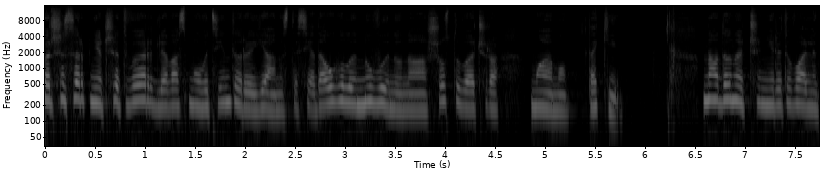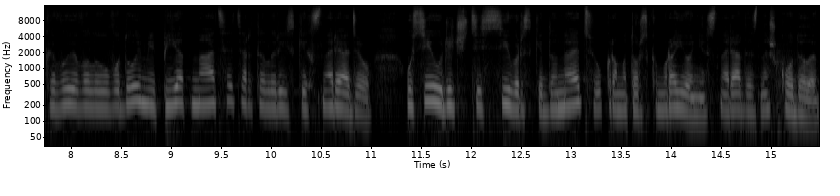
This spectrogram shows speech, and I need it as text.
1 серпня, четвер, для вас мовить інтери. Я Анастасія Дауголи. Новину на шосту вечора маємо такі. На Донеччині рятувальники виявили у водоймі 15 артилерійських снарядів. Усі у річці Сіверський Донець у Краматорському районі. Снаряди знешкодили.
